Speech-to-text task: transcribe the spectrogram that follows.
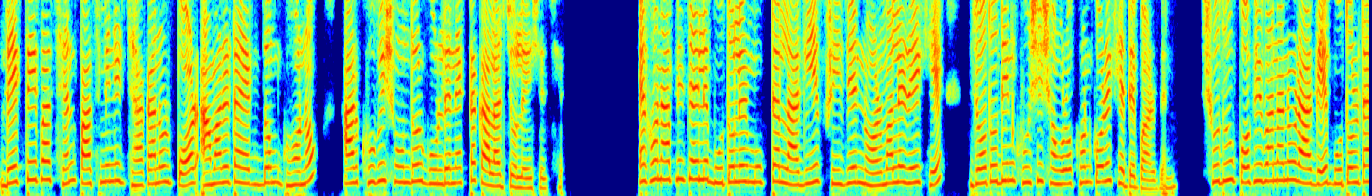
দেখতেই পাচ্ছেন, পাঁচ মিনিট ঝাঁকানোর পর আমার এটা একদম ঘন আর খুবই সুন্দর গোল্ডেন একটা কালার চলে এসেছে। এখন আপনি চাইলে বোতলের মুখটা লাগিয়ে ফ্রিজের নর্মালে রেখে যতদিন খুশি সংরক্ষণ করে খেতে পারবেন। শুধু কফি বানানোর আগে বোতলটা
